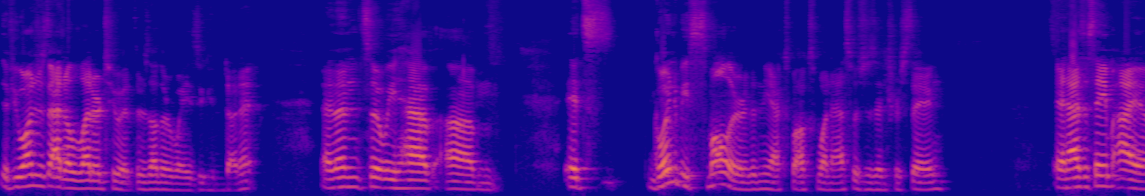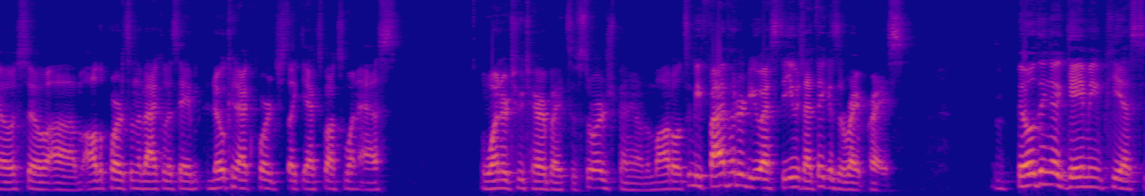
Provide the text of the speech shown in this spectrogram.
If you want to just add a letter to it, there's other ways you could have done it. And then so we have. um It's going to be smaller than the Xbox One S, which is interesting. It has the same I/O, so um, all the ports on the back are the same. No Kinect port, just like the Xbox One S. One or two terabytes of storage, depending on the model. It's gonna be 500 USD, which I think is the right price. Building a gaming PS,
